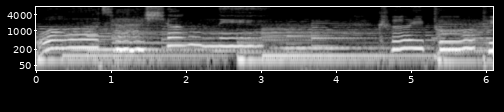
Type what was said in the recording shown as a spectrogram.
我在想你，可以不必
